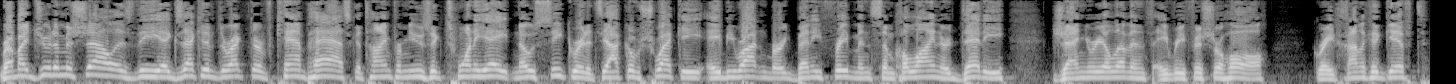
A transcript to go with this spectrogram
Rabbi Judah Mischel is the executive director of Camp HASC, A Time for Music 28. No secret, it's Yaakov Shwekey, A.B. Rottenberg, Benny Friedman, Simcha Leiner, Dedi, January 11th, Avery Fisher Hall. Great Hanukkah gift,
